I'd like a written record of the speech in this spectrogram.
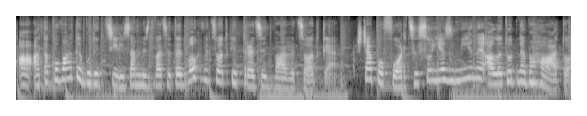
а атакувати будуть ціль замість 22% 32%. Ще по Форцису є зміни, але тут небагато.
